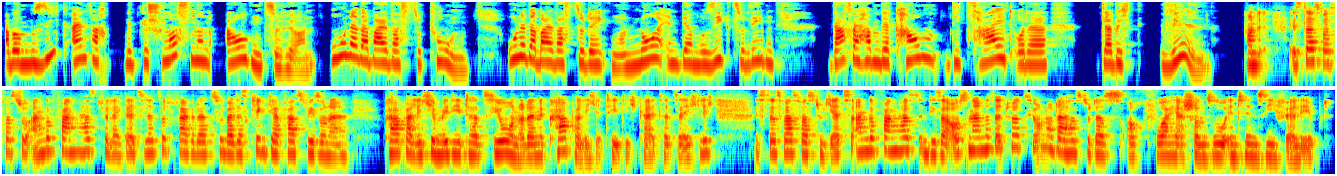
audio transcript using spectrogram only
Aber Musik einfach mit geschlossenen Augen zu hören, ohne dabei was zu tun, ohne dabei was zu denken und nur in der Musik zu leben, dafür haben wir kaum die Zeit oder, glaube ich, Willen. Und ist das was, was du angefangen hast, vielleicht als letzte Frage dazu, weil das klingt ja fast wie so eine körperliche Meditation oder eine körperliche Tätigkeit tatsächlich. Ist das was, was du jetzt angefangen hast in dieser Ausnahmesituation oder hast du das auch vorher schon so intensiv erlebt?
